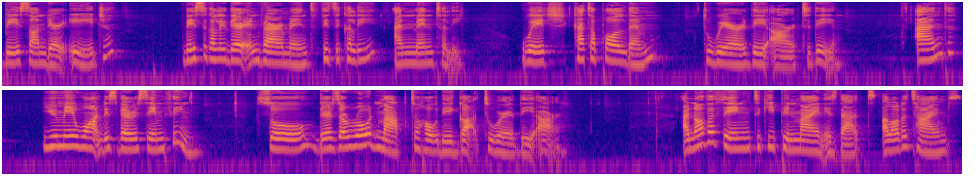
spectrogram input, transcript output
based on their age, basically their environment physically and mentally, which catapult them to where they are today. And you may want this very same thing. So there's a roadmap to how they got to where they are. Another thing to keep in mind is that a lot of times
